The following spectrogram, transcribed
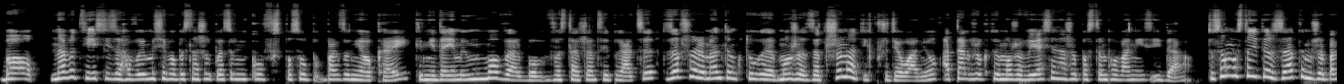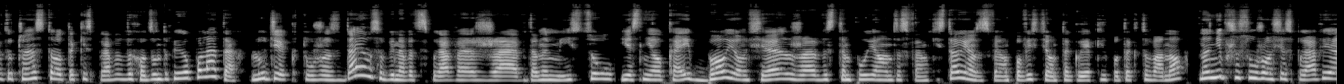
Bo nawet jeśli zachowujemy się wobec naszych pracowników w sposób bardzo nie okej, okay, nie dajemy im umowy albo wystarczającej pracy, to zawsze elementem, który może zatrzymać ich przy działaniu, a także który może wyjaśnić nasze postępowanie jest idea. To samo stoi też za tym, że bardzo często takie sprawy wychodzą dopiero po latach. Ludzie, którzy zdają sobie nawet sprawę, że w danym miejscu jest nie okay, boją się, że występując ze swoją historią, ze swoją opowieścią tego, jak ich potraktowano, no nie przysłużą się sprawie,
